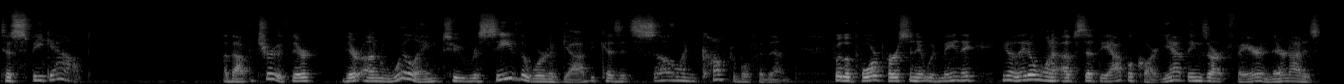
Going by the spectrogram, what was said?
to speak out about the truth. They're they're unwilling to receive the word of God because it's so uncomfortable for them. For the poor person, it would mean they, you know, they don't want to upset the apple cart. Yeah, things aren't fair and they're not as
